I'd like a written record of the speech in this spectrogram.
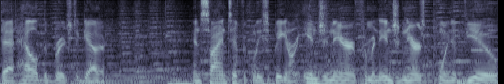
that held the bridge together, and scientifically speaking, or engineer from an engineer's point of view,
